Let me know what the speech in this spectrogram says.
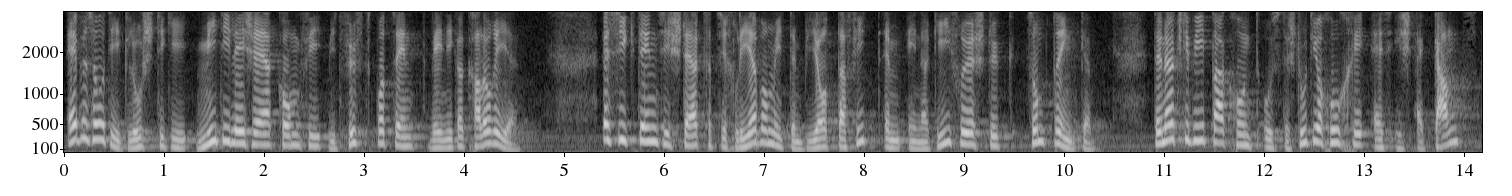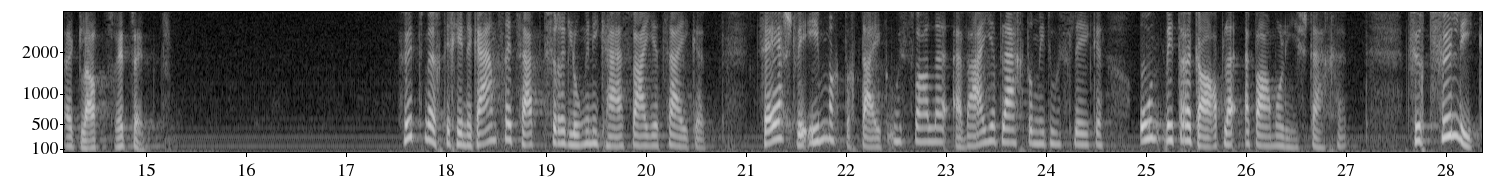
Ebenso die lustige Midi Leger Comfy mit 50% weniger Kalorien. Es sieht denn, sie stärken sich lieber mit dem Biota Fit, einem Energiefrühstück, zum Trinken. Der nächste Beitrag kommt aus der Studioküche. Es ist ein ganz ein glattes Rezept. Heute möchte ich Ihnen gerne das Rezept für eine gelungene Käseweihe zeigen. Zuerst wie immer den Teig auswählen, ein Weihenblech damit auslegen und mit einer Gabel ein paar Mal einstechen. Für die Füllung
